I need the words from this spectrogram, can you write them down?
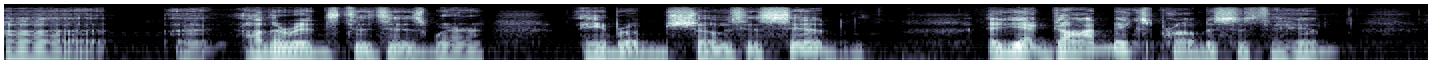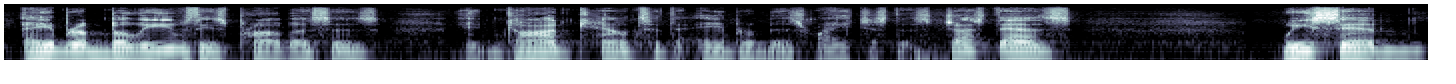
Uh, uh, other instances where Abram shows his sin, and yet God makes promises to him. Abram believes these promises, and God counts it to Abram as righteousness. Just as we sin,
